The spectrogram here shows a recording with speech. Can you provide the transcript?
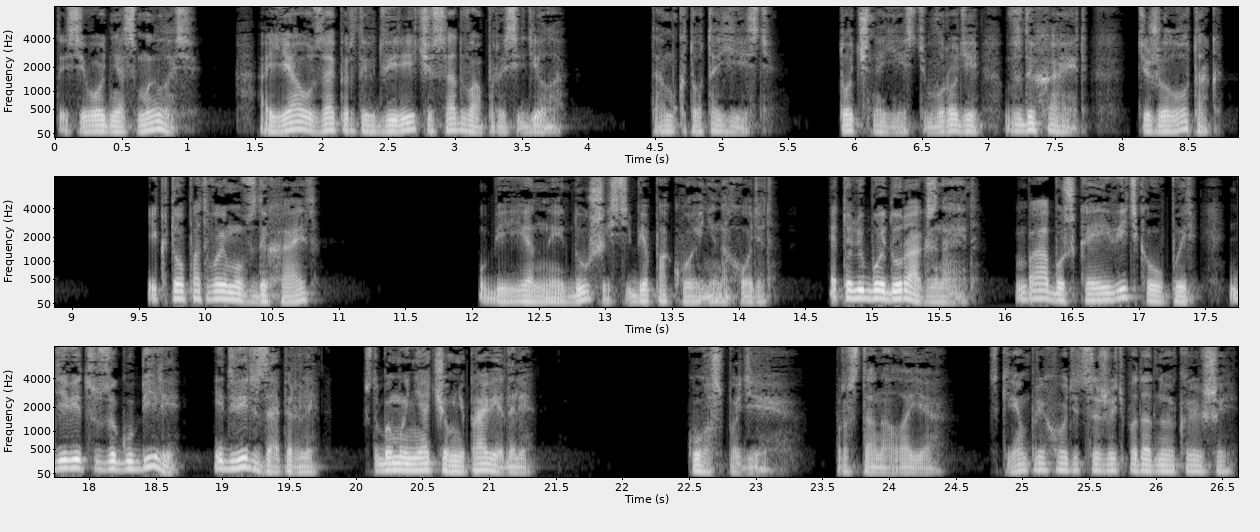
«Ты сегодня смылась, а я у запертых дверей часа два просидела. Там кто-то есть. Точно есть, вроде вздыхает. Тяжело так, и кто, по-твоему, вздыхает? Убиенные души себе покоя не находят. Это любой дурак знает. Бабушка и Витька упырь девицу загубили и дверь заперли, чтобы мы ни о чем не проведали. «Господи!» — простонала я. «С кем приходится жить под одной крышей?»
